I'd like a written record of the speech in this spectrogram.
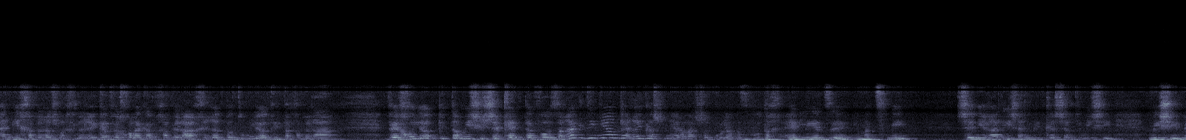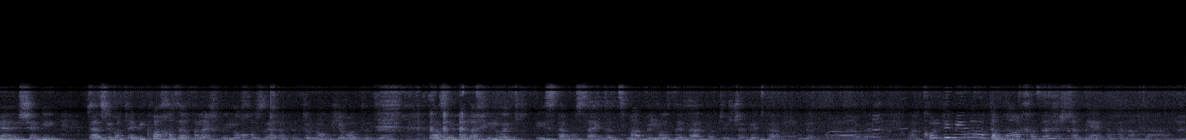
אני חברה שלך לרגע, ויכולה גם חברה אחרת בזום להיות איתה חברה. ויכול להיות פתאום מישהי שכן תבוא. זה רק דמיון לרגע שנראה לך שכולם עזבו אותך. אין לי את זה עם עצמי, שנראה לי שאני מתקשרת עם מישהי, מישהי מה- שאני... ואז היא אומרת אני כבר חוזרת עלייך, והיא לא חוזרת, אתן לא מכירות את זה. ואז אני אומר לך, היא לא אוהבת אותי, היא סתם עושה את עצמה ולא זה, ואת יושבת ואת... הכל דמיונות, המוח הזה משגע את הבן אדם.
